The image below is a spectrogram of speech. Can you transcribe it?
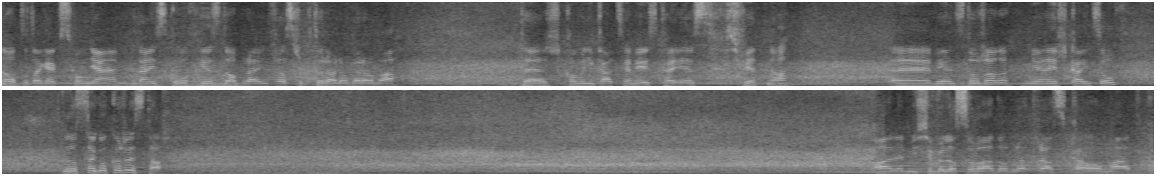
No to tak jak wspomniałem, w Gdańsku jest dobra infrastruktura rowerowa. Też komunikacja miejska jest świetna, e, więc dużo mieszkańców no, z tego korzysta. Ale mi się wylosowała dobra traska, o matko,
